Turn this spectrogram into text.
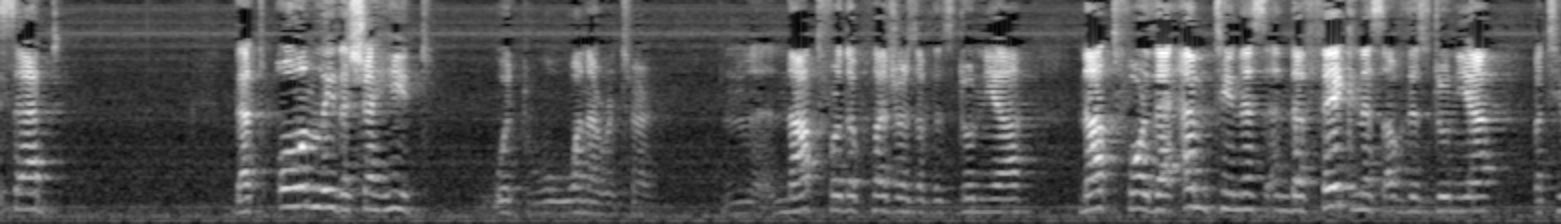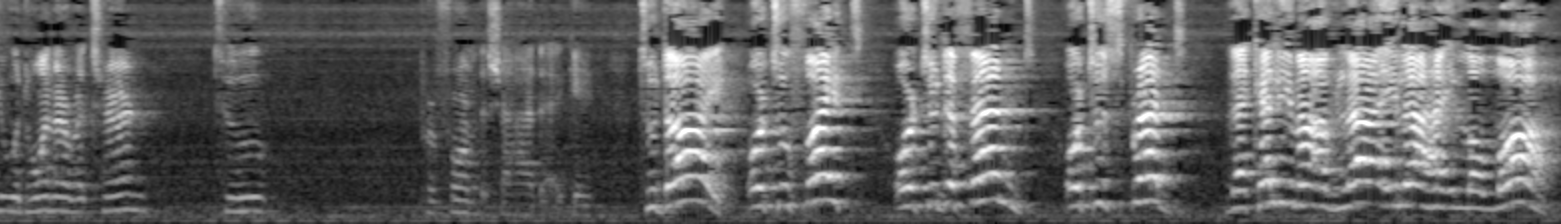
he said that only the shaheed would want to return. Not for the pleasures of this dunya, not for the emptiness and the fakeness of this dunya, but he would want to return to perform the shahada again. To die, or to fight, or to defend, or to spread the kalima of La ilaha illallah.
